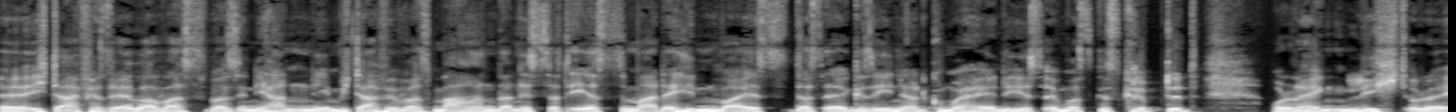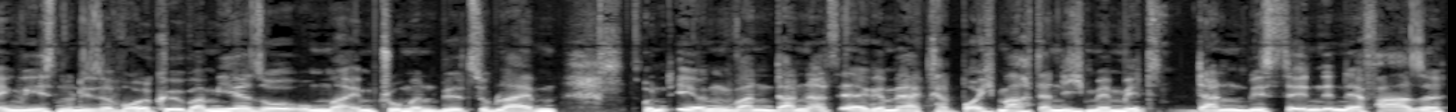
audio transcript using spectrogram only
äh, ich darf ja selber was, was in die Hand nehmen, ich darf hier was machen, dann ist das erste Mal der Hinweis, dass er gesehen hat, guck mal, hey, hier ist irgendwas geskriptet oder da hängt ein Licht oder irgendwie ist nur diese Wolke über mir, so um mal im Truman-Bild zu bleiben. Und irgendwann dann, als er gemerkt hat, boah, ich mach da nicht mehr mit, dann bist du in, in der Phase,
